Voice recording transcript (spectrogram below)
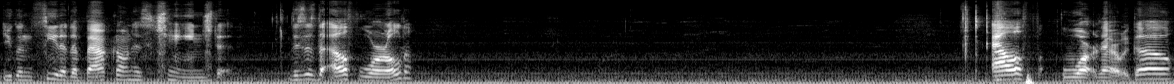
you can see that the background has changed. This is the elf world elf war there we go.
